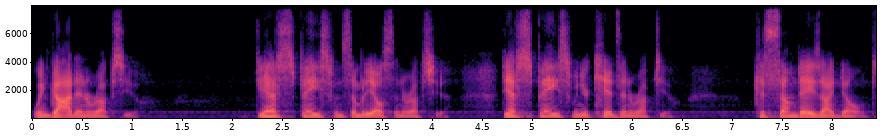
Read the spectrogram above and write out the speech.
when God interrupts you? Do you have space when somebody else interrupts you? Do you have space when your kids interrupt you? Because some days I don't.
